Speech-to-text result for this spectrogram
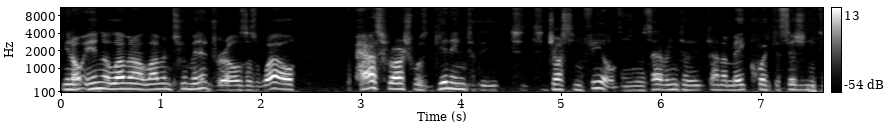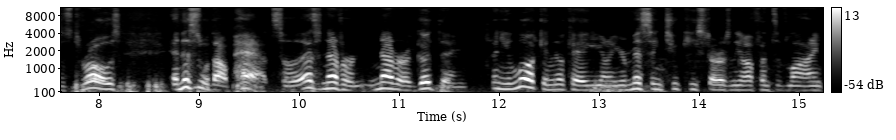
you know, in 11 on 11 two minute drills as well, the pass rush was getting to the to, to Justin Fields, and he was having to kind of make quick decisions with his throws, and this is without pads, so that's never never a good thing. Then you look and okay, you know, you're missing two key starters in the offensive line.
